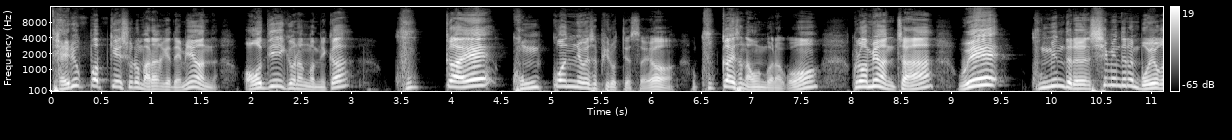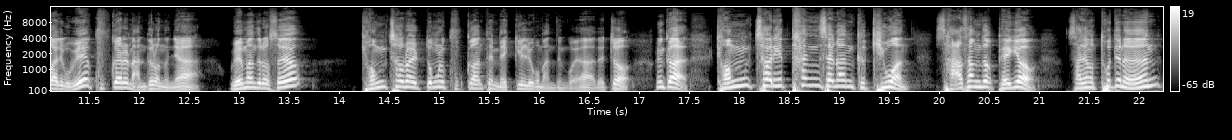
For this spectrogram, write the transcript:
대륙법 계수로 말하게 되면 어디에 기원한 겁니까? 국가의 공권력에서 비롯됐어요. 국가에서 나온 거라고. 그러면 자 왜 국민들은 시민들은 모여가지고 왜 국가를 만들었느냐? 왜 만들었어요? 경찰 활동을 국가한테 맡기려고 만든 거야. 됐죠? 그러니까 경찰이 탄생한 그 기원, 사상적 배경, 사상 토대는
